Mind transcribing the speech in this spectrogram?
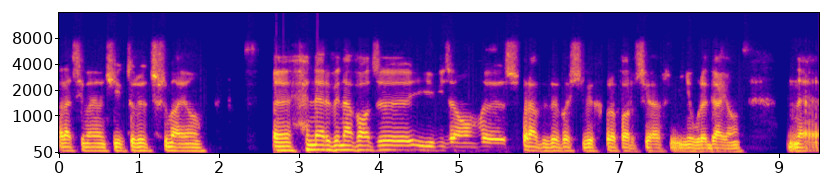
rację mają ci, którzy trzymają e, nerwy na wodzy i widzą e, sprawy we właściwych proporcjach i nie ulegają e,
